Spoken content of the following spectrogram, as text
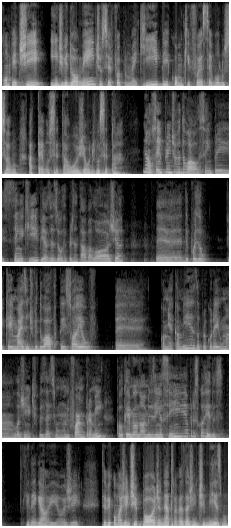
competir individualmente ou você foi para uma equipe? Como que foi essa evolução até você estar tá hoje onde você está? Não, sempre individual, sempre sem equipe. Às vezes eu representava a loja, é, depois eu fiquei mais individual, fiquei só eu é, com a minha camisa, procurei uma lojinha que fizesse um uniforme para mim, coloquei meu nomezinho assim e ia para as corridas. Que legal. E hoje você vê como a gente pode, né, através da gente mesmo.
